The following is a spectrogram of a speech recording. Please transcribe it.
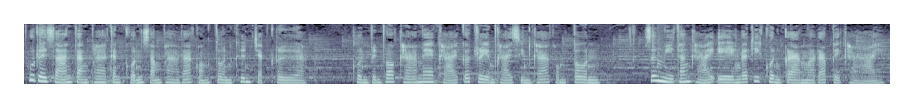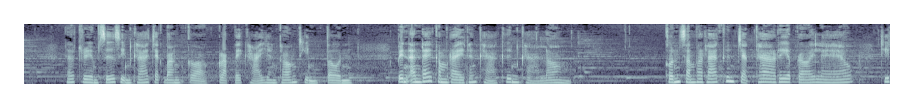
ผู้โดยสารต่างพากันขนสัมภาระของตนขึ้นจากเรือ คนเป็นพ่อค้าแม่ขายก็เตรียมขายสินค้าของตน ซึ่งมีทั้งขายเองและที่คนกลางมารับไปขาย แล้วเตรียมซื้อสินค้าจากบางกอกกลับไปขายยังท้องถิ่นตน เป็นอันได้กำไรทั้งขาขึ้นขาล่อง ขนสัมภาระขึ้นจากท่าเรียบร้อยแล้ว ทิด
